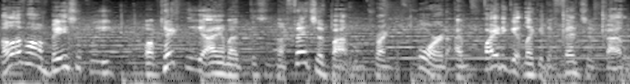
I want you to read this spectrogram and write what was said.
I love how I'm basically, well, technically I am a, this is an offensive battle I'm trying to ford. I'm fighting it like a defensive battle.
